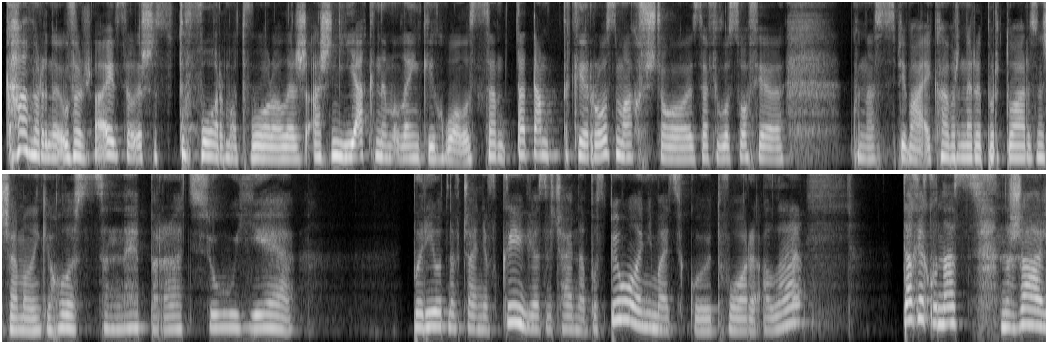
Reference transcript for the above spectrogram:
камерною вважається лише форма твору, але ж аж ніяк не маленький голос. Там, та, там такий розмах, що ця філософія. У нас співає камерний репертуар, означає маленький голос. Це не працює період навчання в Києві я, звичайно, поспівала німецькою твори, але так як у нас, на жаль,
